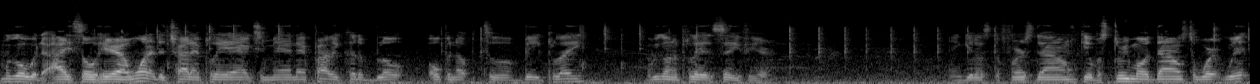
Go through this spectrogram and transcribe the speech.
I'm gonna go with the ISO here. I wanted to try that play action, man. That probably could have blow open up to a big play. We're gonna play it safe here and get us the first down. Give us three more downs to work with.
